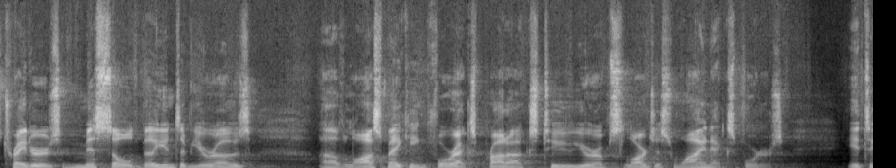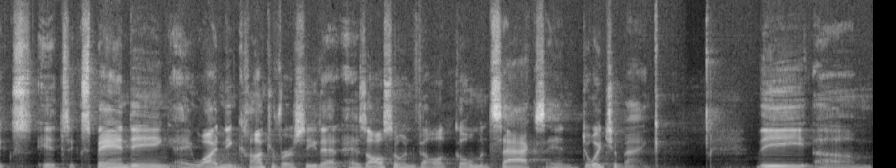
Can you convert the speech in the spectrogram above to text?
traders missold billions of euros of loss making Forex products to Europe's largest wine exporters. It's, ex- it's expanding a widening controversy that has also enveloped Goldman Sachs and Deutsche Bank. The um,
